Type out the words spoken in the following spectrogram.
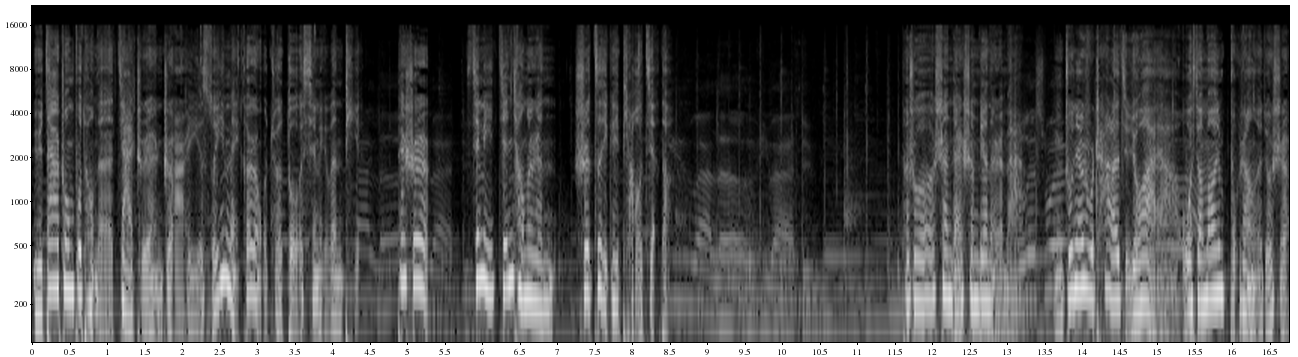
与大众不同的价值认知而已。所以每个人我觉得都有心理问题，但是心理坚强的人是自己可以调节的。”他说：“善待身边的人吧。”你中间是不是差了几句话呀？我想帮你补上的就是：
